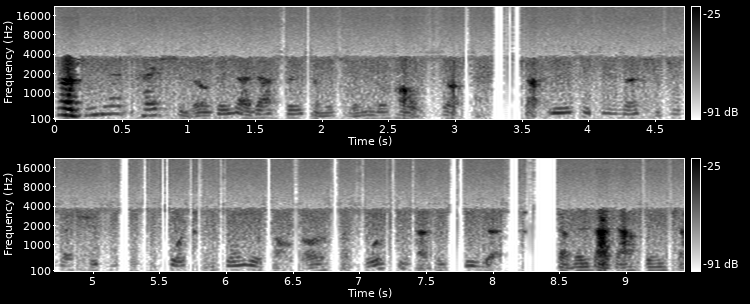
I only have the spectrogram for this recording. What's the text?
那今天开始呢跟大家分享的节目的话，我需要讲一下，因为最近一段时间在学习的过程中又找到了很多素材的资源，想跟大家分享。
